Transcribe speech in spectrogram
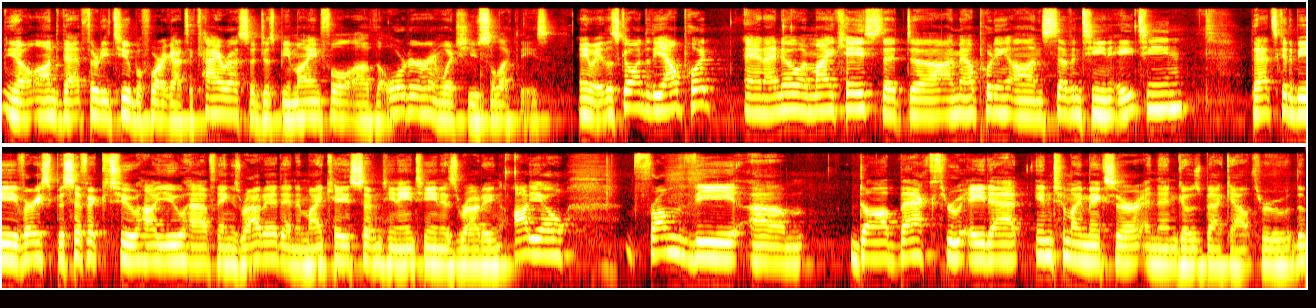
you know, onto that 32 before I got to Kyra. So just be mindful of the order in which you select these. Anyway, let's go on to the output. And I know in my case that uh, I'm outputting on 1718. That's going to be very specific to how you have things routed. And in my case, 1718 is routing audio from the um, DAW back through ADAT into my mixer and then goes back out through the,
